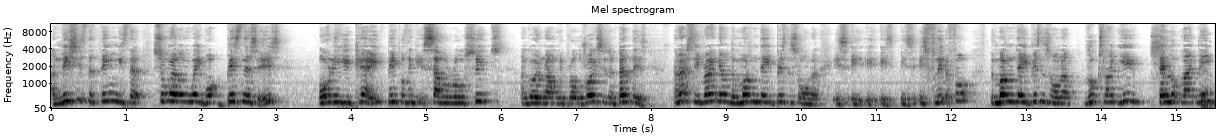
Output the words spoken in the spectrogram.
And this is the thing: is that somewhere along the way, what business is over in the UK, people think it's Savile Row suits and going around with Rolls Royces and Bentleys. And actually, right now, the modern day business owner is is, is, is fleet of foot. The modern day business owner looks like you. They look like me. Yeah.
